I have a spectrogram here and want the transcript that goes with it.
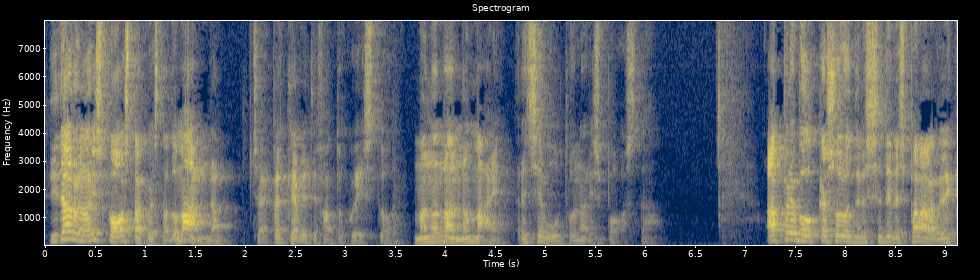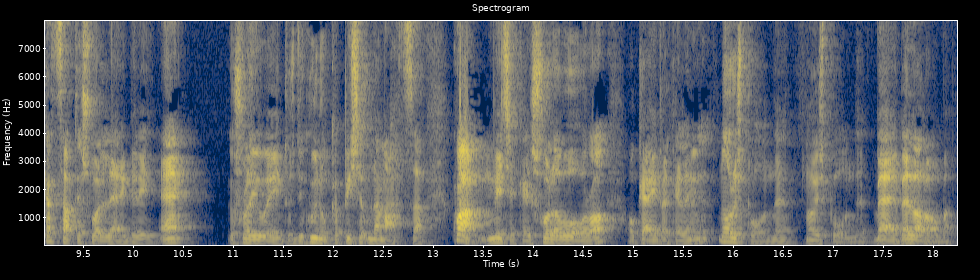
di dare una risposta a questa domanda, cioè perché avete fatto questo, ma non hanno mai ricevuto una risposta apre bocca solo se deve sparare delle cazzate su Allegri, eh? sulla Juventus, di cui non capisce una mazza. Qua invece che è il suo lavoro, ok, perché non risponde, non risponde. Beh, bella roba.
